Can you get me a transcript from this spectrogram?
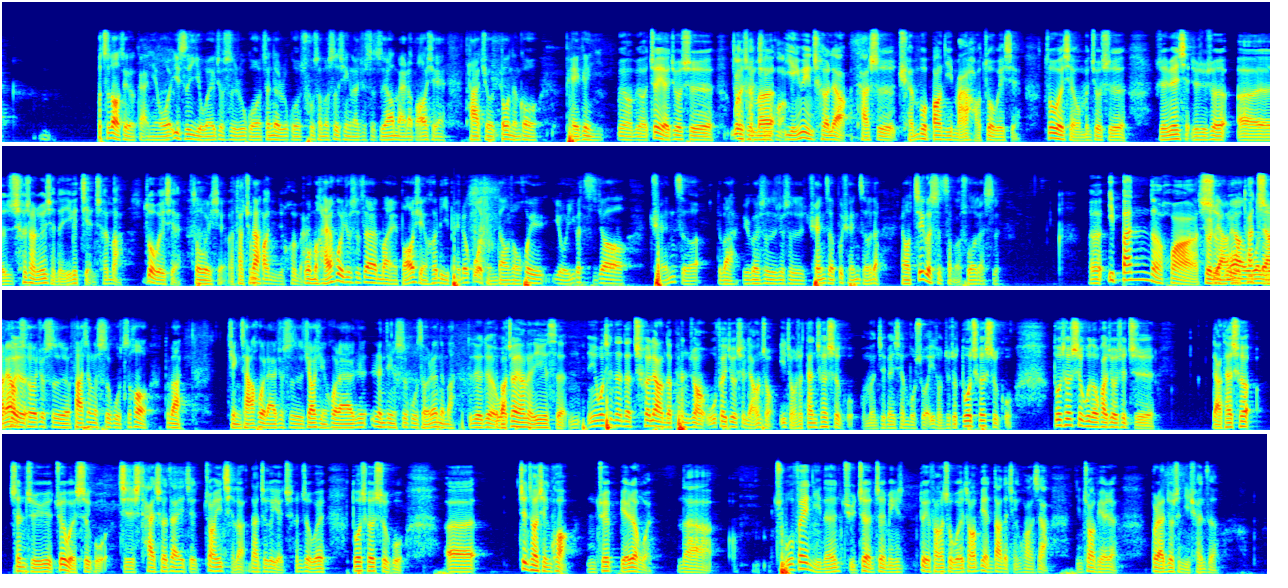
不知道这个概念，我一直以为就是如果真的如果出什么事情了，就是只要买了保险，它就都能够赔给你。没有没有，这也就是为什么营运车辆它是全部帮你买好座位险，座位险我们就是人员险，就是说呃车上人员险的一个简称嘛，座位险，座位险呃，它全那部帮你会买我。们还会就是在买保险和理赔的过程当中，会有一个词叫全责，对吧？有一个是就是全责不全责的，然后这个是怎么说的？是呃，一般的话，事就两辆两辆车就是发生了事故之后，对吧？警察会来，就是交警会来认认定事故责任的嘛。对对对，吧我知道杨磊的意思，嗯，因为现在的车辆的碰撞无非就是两种，一种是单车事故，我们这边先不说，一种就是多车事故。多车事故的话，就是指两台车甚至于追尾事故，几十台车在一起撞一起了，那这个也称之为多车事故。呃，正常情况你追别人尾，那除非你能举证证明对方是违章变道的情况下，你撞别人，不然就是你全责。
